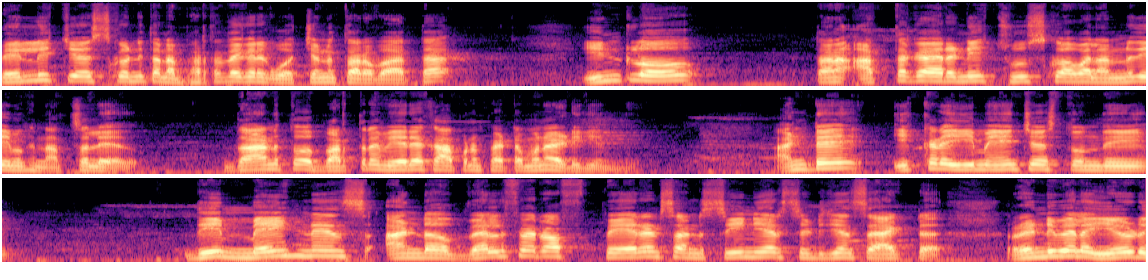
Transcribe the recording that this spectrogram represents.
పెళ్ళి చేసుకొని తన భర్త దగ్గరికి వచ్చిన తర్వాత ఇంట్లో తన అత్తగారిని చూసుకోవాలన్నది ఈమెకు నచ్చలేదు. దానితో భర్తను వేరే కాపురం పెట్టమని అడిగింది. అంటే ఇక్కడ ఈమె ఏం చేస్తుంది? The maintenance and welfare of parents and senior citizens act రెండు వేల ఏడు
